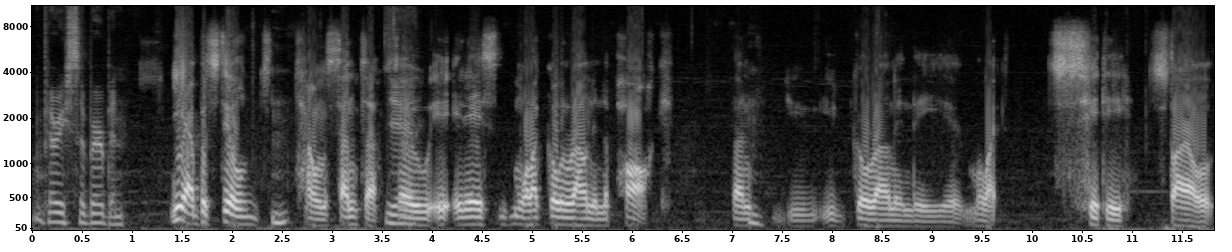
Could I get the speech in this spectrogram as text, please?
very suburban. Yeah, but still town centre. Yeah. So it, it is more like going around in the park than you you go around in the uh, more like city style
